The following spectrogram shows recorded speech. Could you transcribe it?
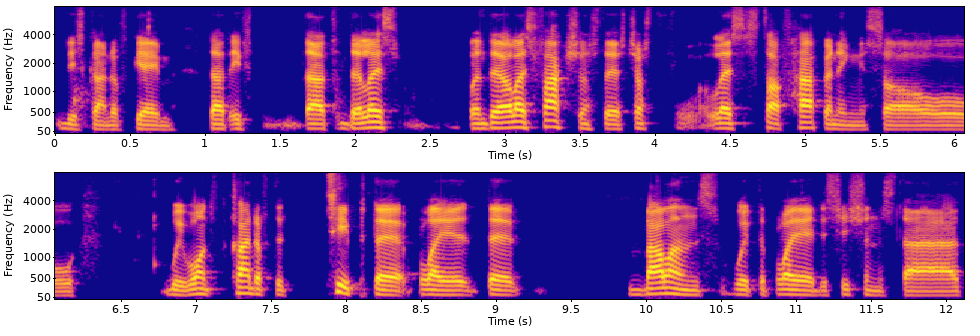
this kind of game. That if that the less when there are less factions, there's just less stuff happening. So we want kind of to tip the player the balance with the player decisions that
